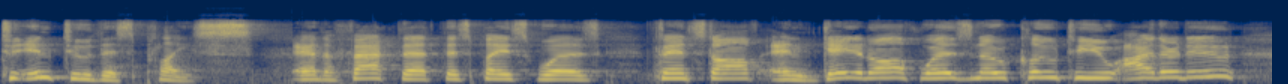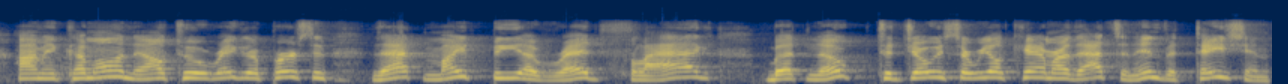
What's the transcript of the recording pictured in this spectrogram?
to into this place and the fact that this place was fenced off and gated off was no clue to you either, dude. I mean, come on now, to a regular person, that might be a red flag, but nope, to Joey Surreal Camera, that's an invitation.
